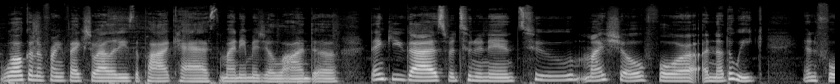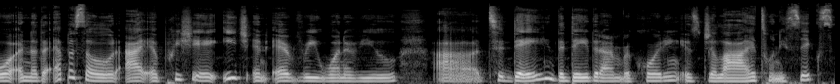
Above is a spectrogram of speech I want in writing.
Welcome to Frank Factualities, the podcast. My name is Yolanda. Thank you guys for tuning in to my show for another week and for another episode. I appreciate each and every one of you. Uh, today, the day that I'm recording is July 26th,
